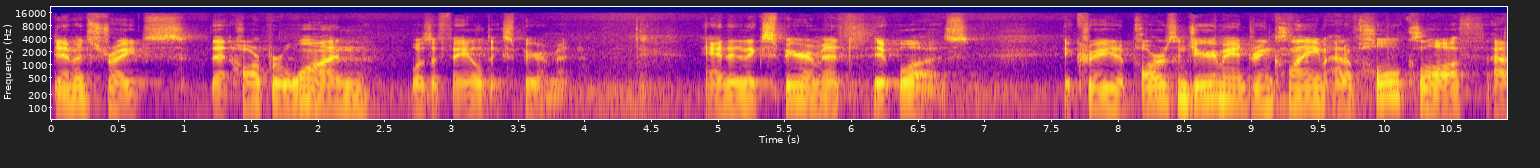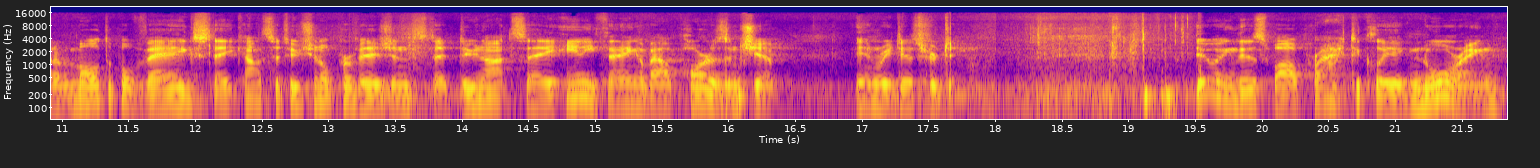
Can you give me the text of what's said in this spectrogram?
demonstrates that Harper 1 was a failed experiment. And an experiment it was. It created a partisan gerrymandering claim out of whole cloth, out of multiple vague state constitutional provisions that do not say anything about partisanship in redistricting. Doing this while practically ignoring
